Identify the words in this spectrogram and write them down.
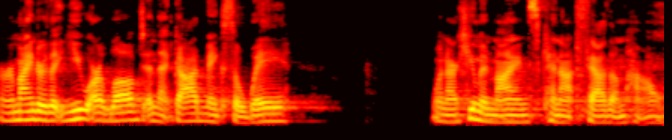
a reminder that you are loved and that God makes a way when our human minds cannot fathom how.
